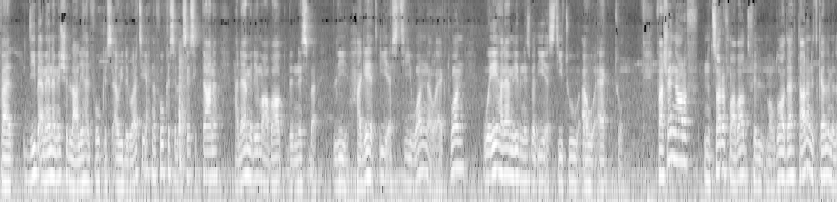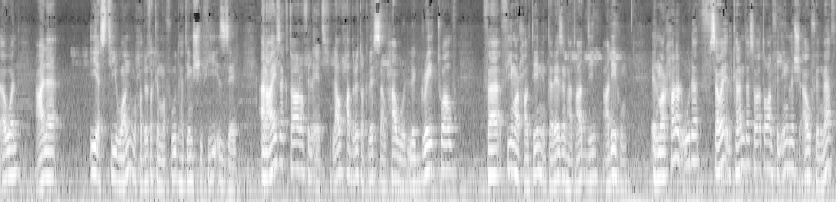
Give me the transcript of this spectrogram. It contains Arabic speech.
فدي بأمانة مش اللي عليها ال focus قوي دلوقتي إحنا ال focus الأساسي بتاعنا هنعمل إيه مع بعض بالنسبة لحاجات EST 1 أو ACT 1 وإيه هنعمل إيه بالنسبة ل EST 2 أو ACT 2 فعشان نعرف نتصرف مع بعض في الموضوع ده تعالى نتكلم الأول على EST 1 وحضرتك المفروض هتمشي فيه إزاي. أنا عايزك تعرف الآتي. لو حضرتك لسه محول لل grade 12 ففي مرحلتين أنت لازم هتعدي عليهم. المرحلة الأولى سواء الكلام ده سواء طبعا في ال English أو في ال math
